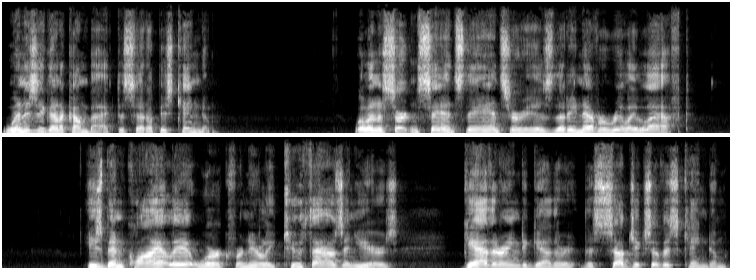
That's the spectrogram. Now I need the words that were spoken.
When is he going to come back to set up his kingdom? Well, in a certain sense, the answer is that he never really left. He's been quietly at work for nearly 2,000 years, gathering together the subjects of his kingdom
